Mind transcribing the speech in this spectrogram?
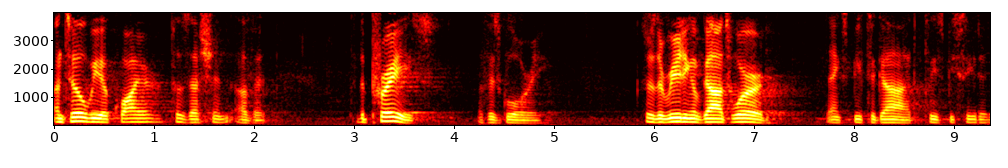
until we acquire possession of it, to the praise of his glory. This is the reading of God's word. Thanks be to God. Please be seated.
